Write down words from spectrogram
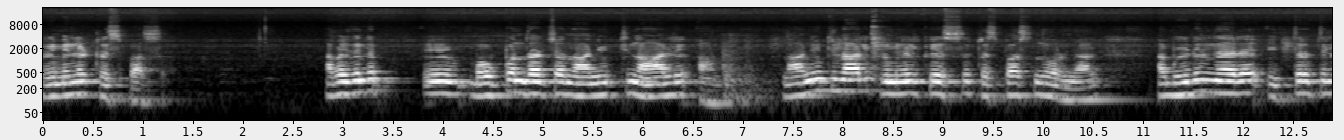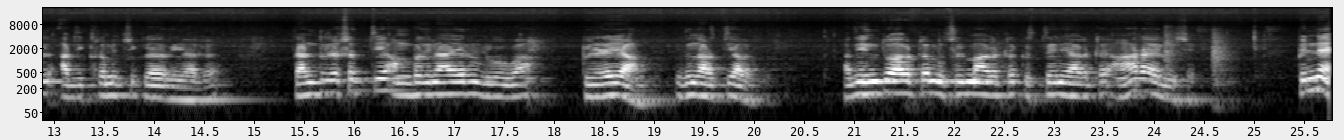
ക്രിമിനൽ ട്രെസ്പാസ്. അപ്പോൾ ഇതിന്റെ ഈ വകുപ്പ് എന്താ വെച്ചാൽ നാനൂറ്റി നാല് ആണ്. നാനൂറ്റി നാല് ക്രിമിനൽ കേസ് ട്രെസ്പാസ് എന്ന് പറഞ്ഞാൽ ആ വീടിന് നേരെ ഇത്തരത്തിൽ അതിക്രമിച്ച് കയറിയാൽ രണ്ട് ലക്ഷത്തി അമ്പതിനായിരം രൂപ പിഴയാണ് ഇത് നടത്തിയ ആൾക്ക് അത് ഹിന്ദു ആകട്ടെ മുസ്ലിം ആകട്ടെ ക്രിസ്ത്യാനി ആകട്ടെ ആരായാലും ശരി. പിന്നെ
